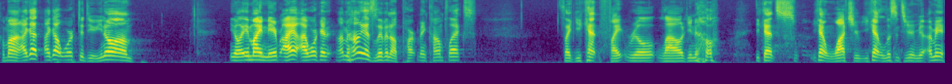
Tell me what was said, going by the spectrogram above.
Come on, I got, I got work to do. You know, um, you know, in my neighbor, I, I work in, I mean, how many guys live in an apartment complex? It's like you can't fight real loud, you know? You can't, you can't watch your, you can't listen to your. I mean,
